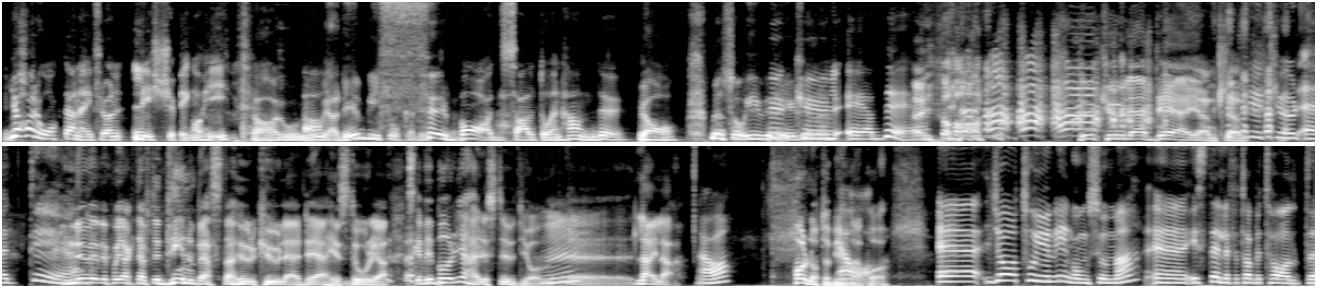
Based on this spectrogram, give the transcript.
Jag har åkt denna ifrån Lidköping och hit. Ja, jo, jo, ja, det är en bit att åka dit. För badsalt och en handduk. Ja, men så är ju Hur reglerna. kul är det? Hur kul är det egentligen? Hur kul är det? Nu är vi på jakt efter din bästa Hur kul är det-historia. Ska vi börja här i studion? Mm. Eh, Laila, Ja. har du något att bjuda Ja. på? Eh, jag tog ju en engångssumma eh, istället för att ta betalt eh,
